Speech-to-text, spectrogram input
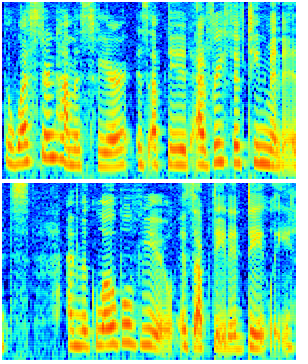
The Western Hemisphere is updated every 15 minutes, and the global view is updated daily.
